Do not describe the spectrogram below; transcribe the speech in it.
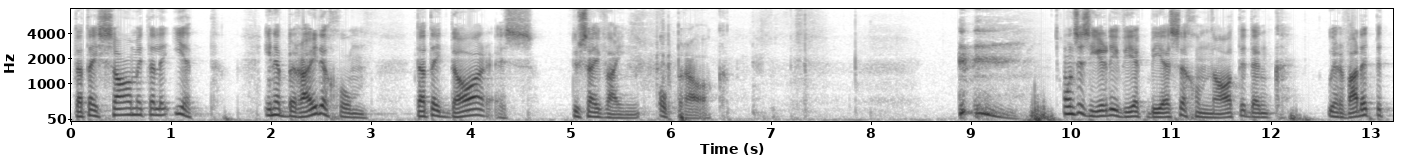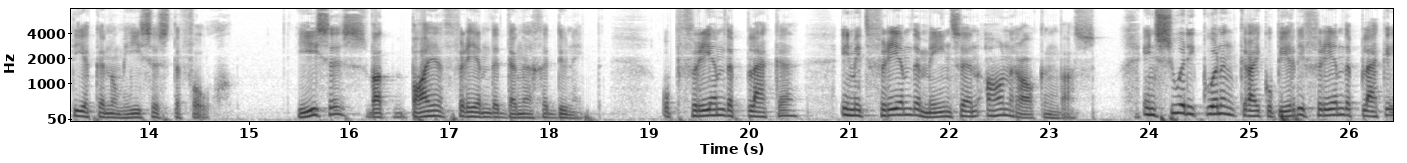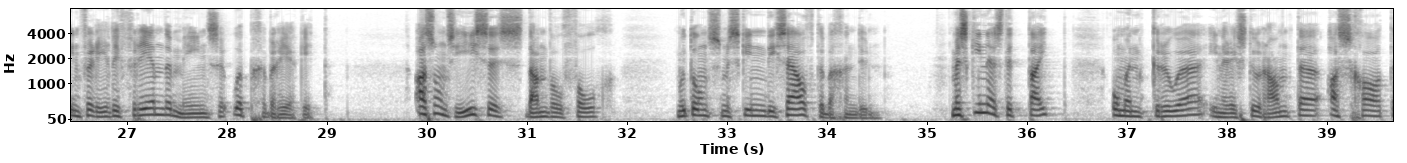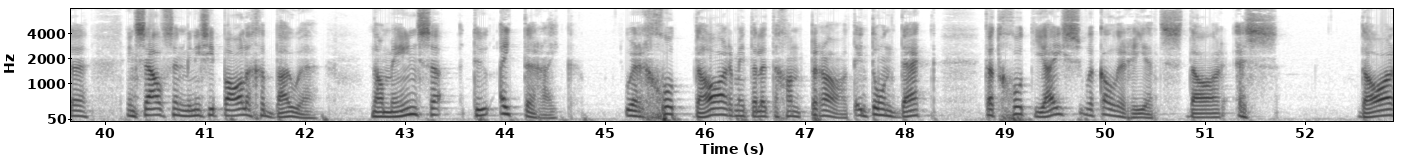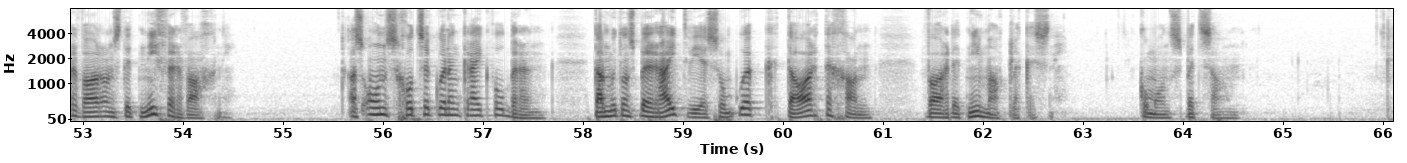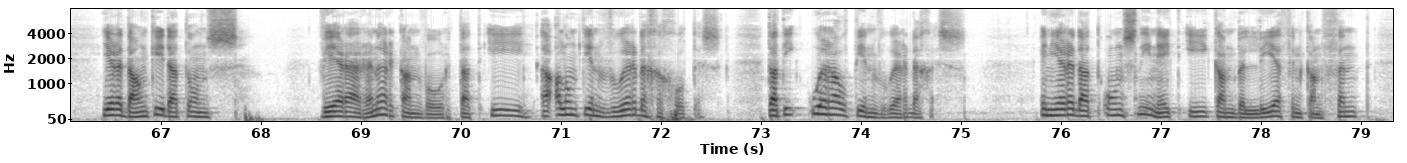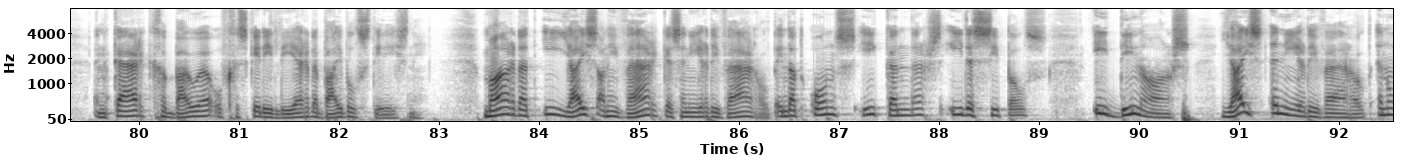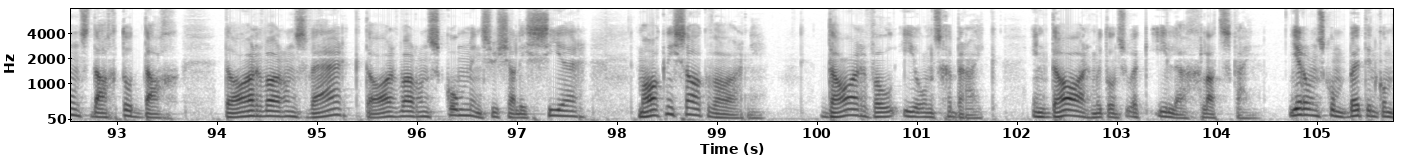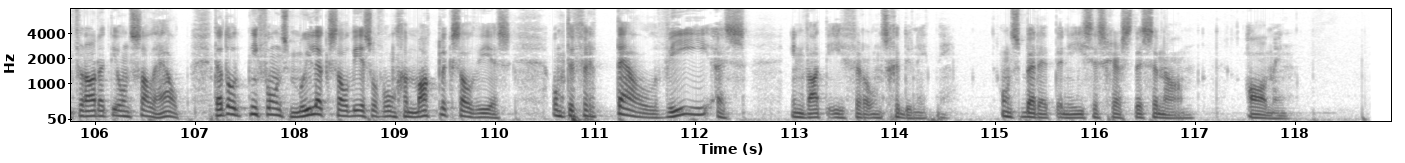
dat hy saam met hulle eet en 'n bruidegom dat hy daar is toe sy wyn opraak. Ons is hierdie week besig om na te dink oor wat dit beteken om Jesus te volg. Jesus wat baie vreemde dinge gedoen het, op vreemde plekke en met vreemde mense in aanraking was. En so die koninkryk op hierdie vreemde plekke en vir hierdie vreemde mense oopgebreek het. As ons Jesus dan wil volg, moet ons miskien dieselfde begin doen. Miskien is dit tyd om in kroë en restaurante, asgate en selfs in munisipale geboue na mense toe uit te reik, oor God daar met hulle te gaan praat en te ontdek dat God juis ook al reeds daar is, daar waar ons dit nie verwag nie. As ons God se koninkryk wil bring, dan moet ons bereid wees om ook daar te gaan waar dit nie maklik is nie. Kom ons bid saam. Here, dankie dat ons weer herinner kan word dat U 'n alomteenwoordige God is, dat U oral teenwoordig is. En Here, dat ons nie net U kan beleef en kan vind in kerkgeboue of geskeduleerde Bybelstudies nie, maar dat U juis aan die werk is in hierdie wêreld en dat ons U kinders, U disippels, U dienaars juis in hierdie wêreld in ons dag tot dag daar waar ons werk, daar waar ons kom en sosialiseer, maak nie saak waar nie. Daar wil U ons gebruik en daar moet ons ook U lig laat skyn. Here ons kom bid en kom vra dat U ons sal help, dat dit nie vir ons moeilik sal wees of ongemaklik sal wees om te vertel wie U is en wat U vir ons gedoen het nie. Ons bid dit in Jesus Christus se naam. Amen.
